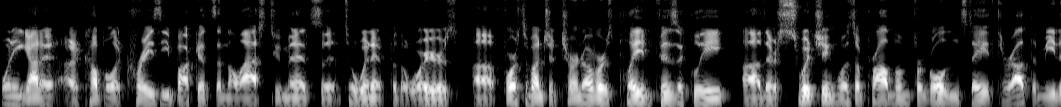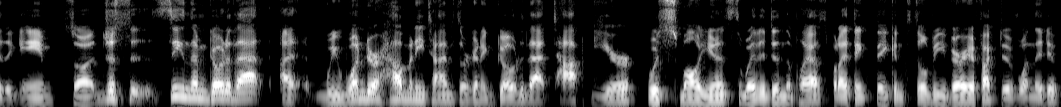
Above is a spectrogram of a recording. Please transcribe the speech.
when he got a, a couple of crazy buckets in the last two minutes to, to win it for the Warriors. Uh, forced a bunch of turnovers, played physically. Uh, their switching was a problem for Golden State throughout the meat of the game. So uh, just seeing them go to that, I, we wonder how many times they're going to go to that top gear with small units the way they did in the playoffs. But I think they can still be very effective when they do.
